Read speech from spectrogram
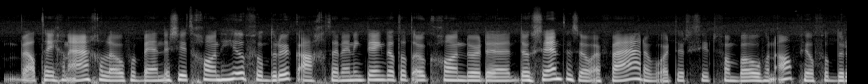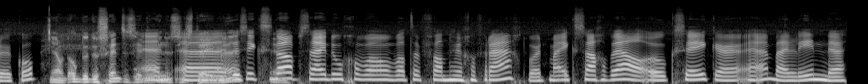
wel tegenaan gelopen ben. Er zit gewoon heel veel druk achter. En ik denk dat dat ook gewoon door de docenten zo ervaren wordt. Er zit van bovenaf heel veel druk op. Ja, want ook de docenten zitten in een systeem, eh, hè? Dus ik snap, zij doen gewoon wat er van hun gevraagd wordt. Maar ik zag wel ook zeker hè, bij Linde,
